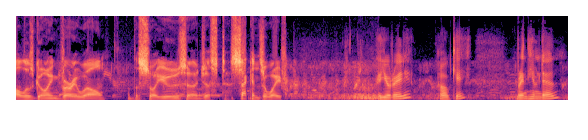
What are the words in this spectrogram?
All is going very well. The Soyuz uh, just seconds away. Are you ready? Okay. Bring him down.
